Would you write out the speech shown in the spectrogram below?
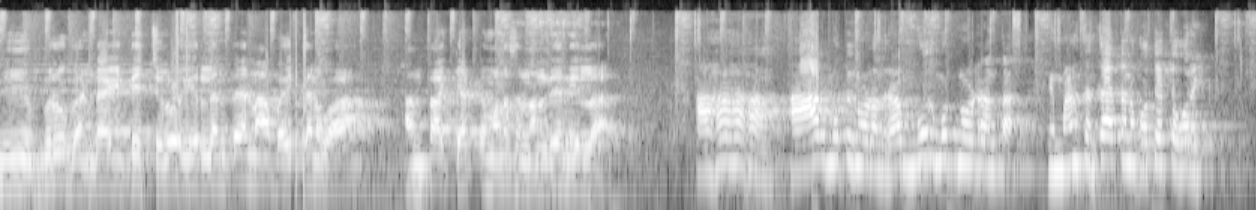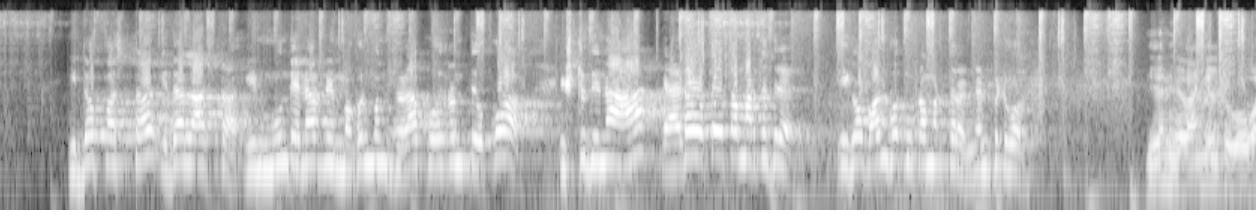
ನೀವಿಬ್ಬರು ಗಂಡ ಹೆಂಡತಿ ಚಲೋ ಇರ್ಲಂತ ನಾ ಬೈತೇನವಾ ಅಂಥ ಕೆಟ್ಟ ಮನಸ್ಸು ನಂದೇನಿಲ್ಲ. ಆಹಾ ಹಾ ಹಾ ಆರು ಮುಟ್ಟು ನೋಡಂದ್ರ ಮೂರು ಮುಟ್ಟು ನೋಡ್ರಂತ ಅಂತ. ನಿಮ್ಮ ಮನಸ್ಸು ಎಂತ ಆಯ್ತಾನ ಗೊತ್ತೈತೆ ತಗೋರಿ. ಇದ ಫಸ್ಟ್ ಇದ ಲಾಸ್ಟ್ ಇನ್ನು ಮುಂದೆ ಏನಾರು ನಿಮ್ಮ ಮಗನ ಮುಂದೆ ಹೇಳಕ್ಕೆ ಹೋದ್ರ ಅಂತ ತಿಳ್ಕೊ. ಇಷ್ಟು ದಿನ ಎರಡೇ ಹೊತ್ತ ಊಟ ಮಾಡ್ತಿದ್ರೆ ಈಗ ಒಂದು ಹೊತ್ತು ಊಟ ಮಾಡ್ತಾರೆ ನೆನ್ಪಿಟ್ಕೋರು ಏನು ಹೇಳಂಗಿಲ್ಲ ತಗೋವ.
